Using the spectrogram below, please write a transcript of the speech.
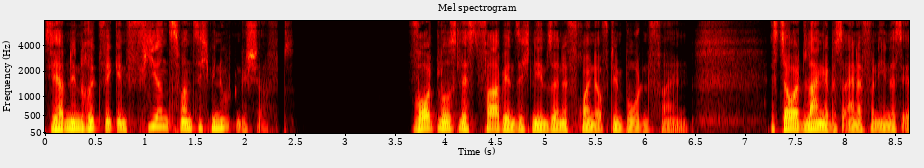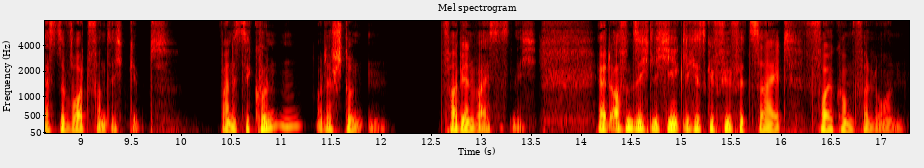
Sie haben den Rückweg in 24 Minuten geschafft. Wortlos lässt Fabian sich neben seine Freunde auf den Boden fallen. Es dauert lange, bis einer von ihnen das erste Wort von sich gibt. Waren es Sekunden oder Stunden? Fabian weiß es nicht. Er hat offensichtlich jegliches Gefühl für Zeit vollkommen verloren.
